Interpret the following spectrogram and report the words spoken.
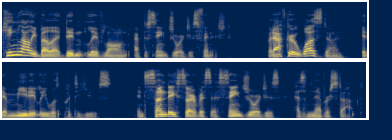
King Lalibela didn't live long after St. George's finished, but after it was done, it immediately was put to use, and Sunday service at St. George's has never stopped.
